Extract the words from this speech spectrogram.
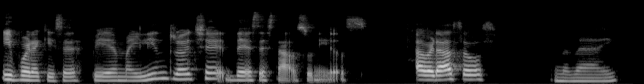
Y por aquí se despide Maylin Roche desde Estados Unidos. Abrazos. Bye bye.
